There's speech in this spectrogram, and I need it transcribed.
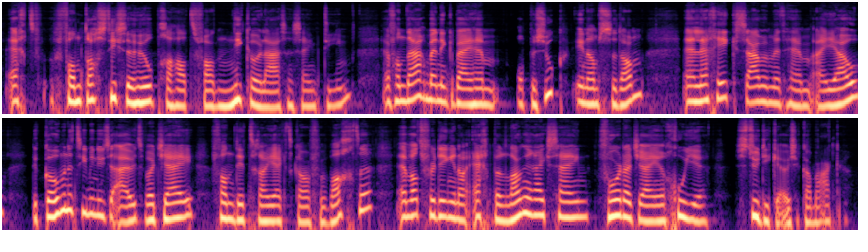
echt fantastische hulp gehad van Nicolaas en zijn team. En vandaag ben ik bij hem op bezoek in Amsterdam en leg ik samen met hem aan jou de komende 10 minuten uit wat jij van dit traject kan verwachten en wat voor dingen nou echt belangrijk zijn voordat jij een goede studiekeuze kan maken.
